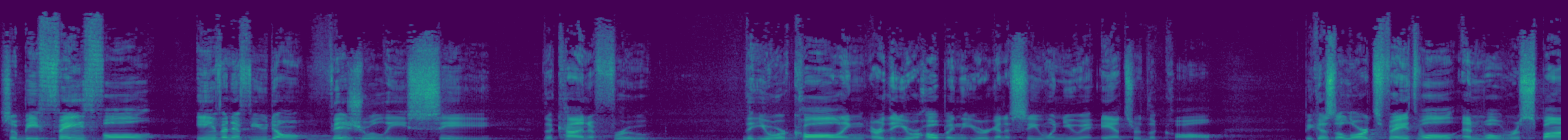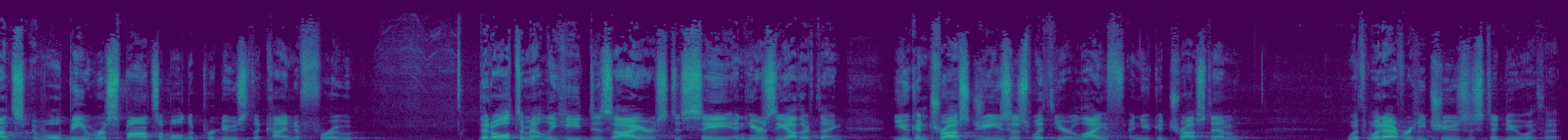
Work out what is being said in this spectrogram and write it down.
So be faithful even if you don't visually see the kind of fruit that you were calling or that you were hoping that you were going to see when you answered the call. Because the Lord's faithful and will, respons- will be responsible to produce the kind of fruit that ultimately He desires to see. And here's the other thing you can trust Jesus with your life, and you can trust Him with whatever He chooses to do with it.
